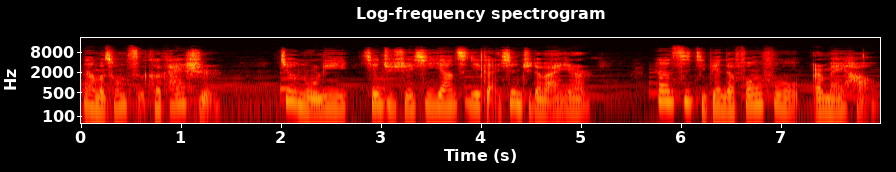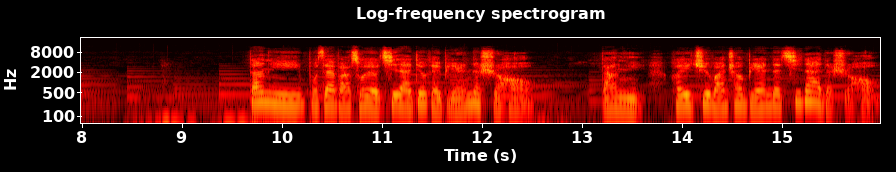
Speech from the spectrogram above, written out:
那么从此刻开始。就努力先去学习一样自己感兴趣的玩意儿，让自己变得丰富而美好。当你不再把所有期待丢给别人的时候，当你可以去完成别人的期待的时候，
